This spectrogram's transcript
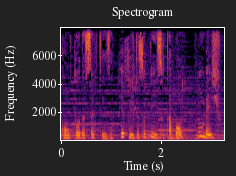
com toda certeza. Reflita sobre isso, tá bom? Um beijo.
